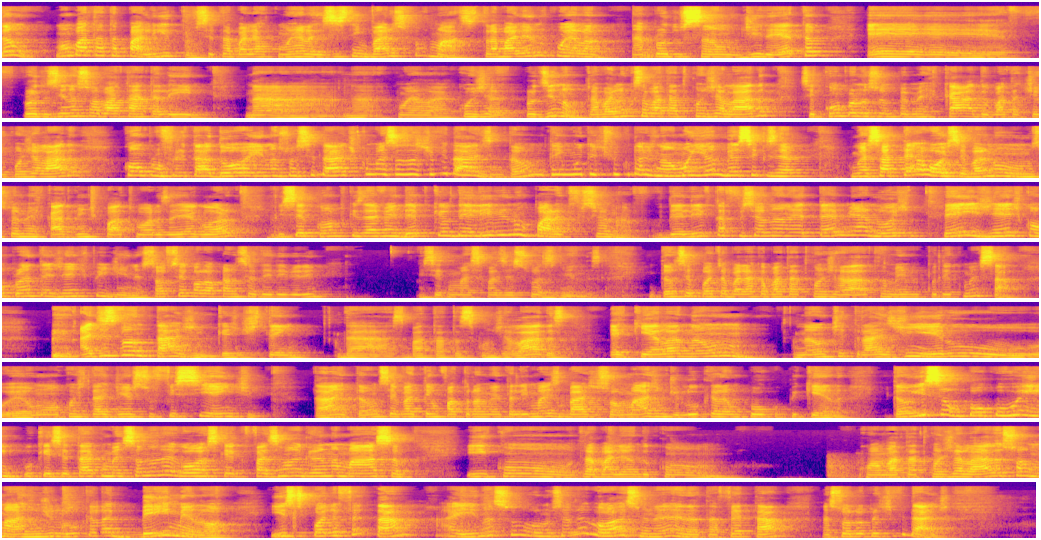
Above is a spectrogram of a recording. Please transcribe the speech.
Então, uma batata palito, você trabalhar com ela, existem vários formatos. Trabalhando com ela na produção direta, é, produzindo a sua batata ali na, na com ela congelada, produzindo não, trabalhando com essa batata congelada, você compra no supermercado batatinha congelada, compra um fritador aí na sua cidade começa as atividades. Então não tem muita dificuldade não. Amanhã mesmo se quiser começar até hoje, você vai no, no supermercado 24 horas aí agora e você compra quiser vender, porque o delivery não para de funcionar. O delivery está funcionando até meia-noite. Tem gente comprando, tem gente pedindo. É só você colocar no seu delivery e você começa a fazer suas vendas. Então você pode trabalhar com a batata congelada também para poder começar. A desvantagem que a gente tem das batatas congeladas é que ela não não te traz dinheiro, é uma quantidade de dinheiro suficiente, tá? Então você vai ter um faturamento ali mais baixo, sua margem de lucro é um pouco pequena. Então isso é um pouco ruim, porque você está começando um negócio, quer fazer uma grana massa e com trabalhando com com a batata congelada, sua margem de lucro ela é bem menor. Isso pode afetar aí na sua, no seu negócio, né? Afetar na sua lucratividade.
